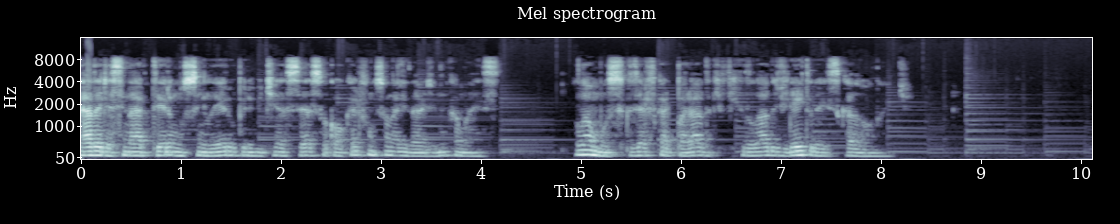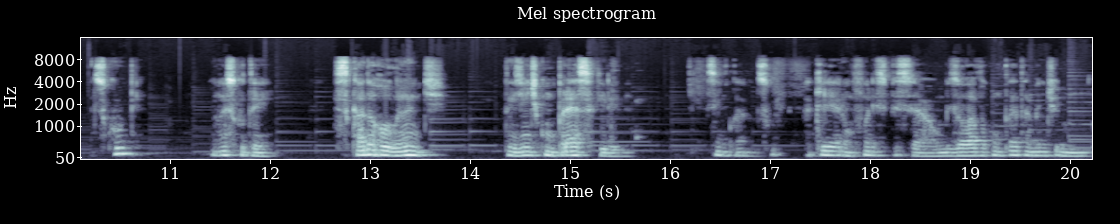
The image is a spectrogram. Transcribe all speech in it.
Nada de assinar termos sem ler ou permitir acesso a qualquer funcionalidade, nunca mais. Olá, moço, se quiser ficar parado, que fique do lado direito da escada rolante. Desculpe, não escutei. Escada rolante. Tem gente com pressa, querida. Sim, claro, desculpe. Aquele era um fone especial, me isolava completamente do mundo.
